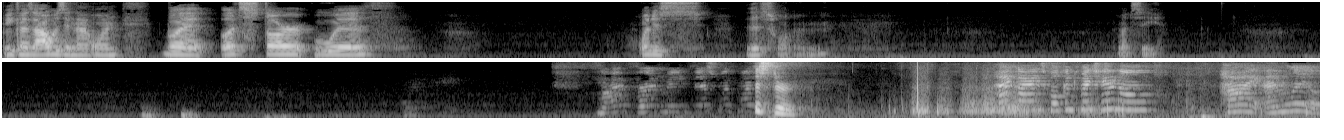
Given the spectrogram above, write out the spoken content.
because I was in that one. But let's start with what is this one? Let's see. My friend made this with my Sister. Hi guys, welcome to my channel. Hi, I'm Lil.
